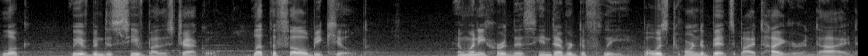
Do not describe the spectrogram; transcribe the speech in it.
Look, we have been deceived by this jackal. Let the fellow be killed. And when he heard this, he endeavored to flee, but was torn to bits by a tiger and died.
